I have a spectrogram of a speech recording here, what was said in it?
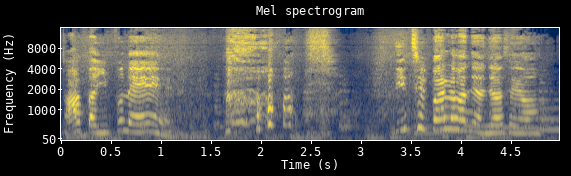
아따 이쁘네 니츠 빨라하니 안녕하세요.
